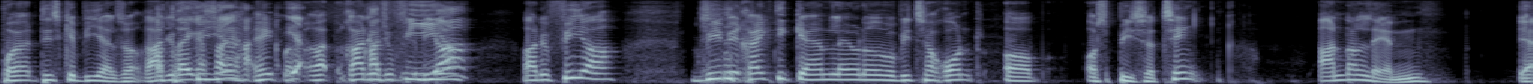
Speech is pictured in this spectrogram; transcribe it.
Prøv at høre, det skal vi altså. Radio drikker 4. sig- hey, ja, ra- Radio, Radio 4. 4. Radio 4. Vi vil rigtig gerne lave noget, hvor vi tager rundt og, og spiser ting andre lande. Ja.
